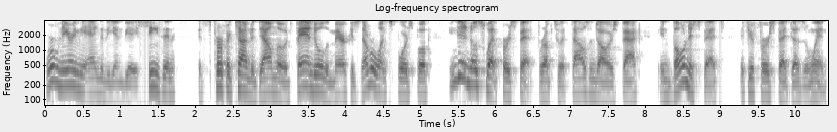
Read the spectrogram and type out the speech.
We're nearing the end of the NBA season. It's the perfect time to download FanDuel, America's number one sports book. You can get a no sweat first bet for up to $1,000 back in bonus bets if your first bet doesn't win.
